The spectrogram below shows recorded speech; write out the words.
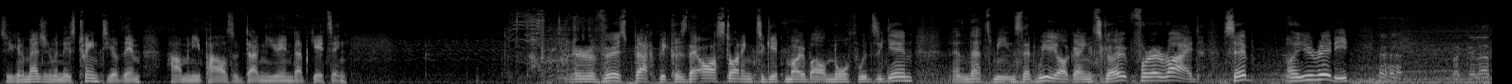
So you can imagine when there's 20 of them, how many piles of dung you end up getting. I'm going to reverse back because they are starting to get mobile northwards again, and that means that we are going to go for a ride. Seb, are you ready? Buckle up.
